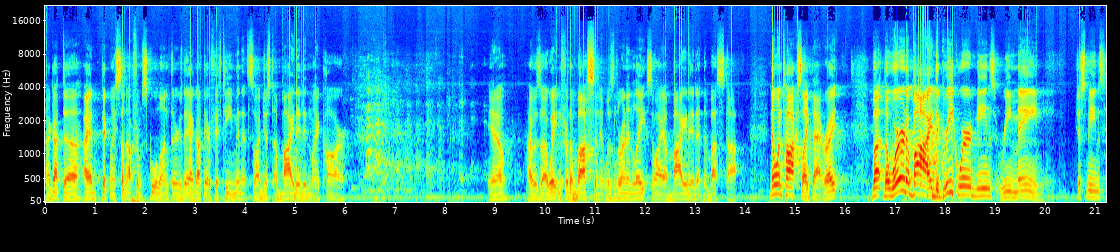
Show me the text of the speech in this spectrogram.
I got uh, I had picked my son up from school on Thursday. I got there 15 minutes, so I just abided in my car. you know, I was uh, waiting for the bus and it was running late, so I abided at the bus stop. No one talks like that, right? But the word abide, the Greek word means remain. Just means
